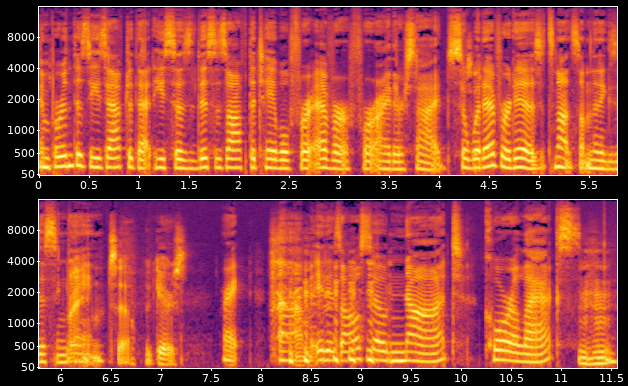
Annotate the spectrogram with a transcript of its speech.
In parentheses after that, he says this is off the table forever for either side. So, whatever it is, it's not something that exists in game. So who cares? Right. Um, it is also not Coralax,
